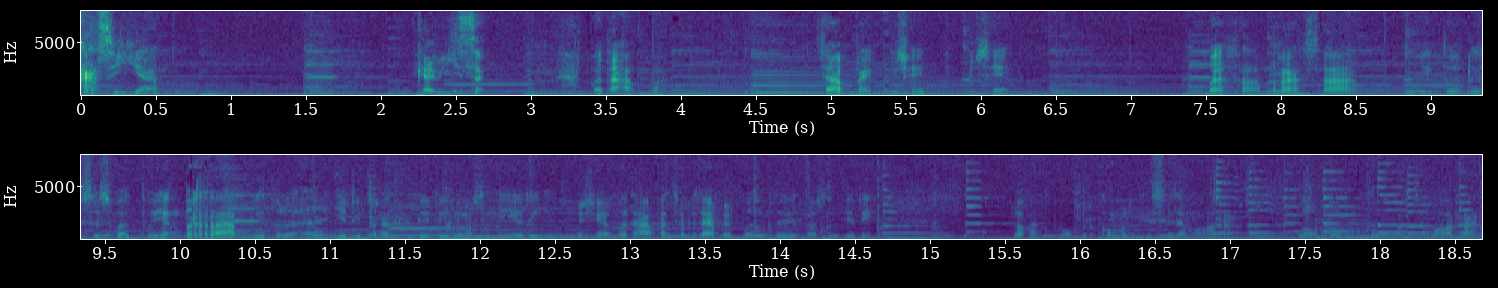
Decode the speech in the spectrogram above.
kasihan. Nggak bisa. Buat apa? Capek maksudnya, maksudnya bakal merasa itu adalah sesuatu yang berat gitu lah jadi berat ke diri lo sendiri gitu. Maksudnya buat apa capek-capek buat diri lo sendiri? Lo kan mau berkomunikasi sama orang mau berhubungan sama orang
